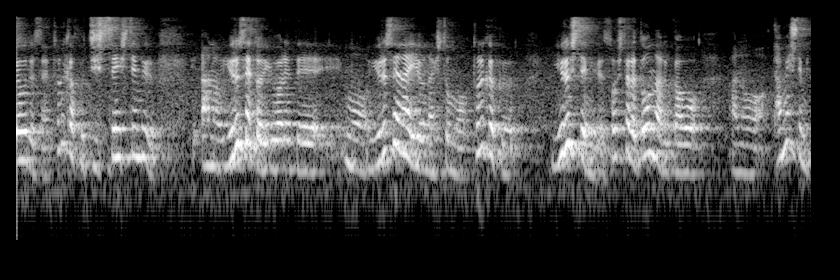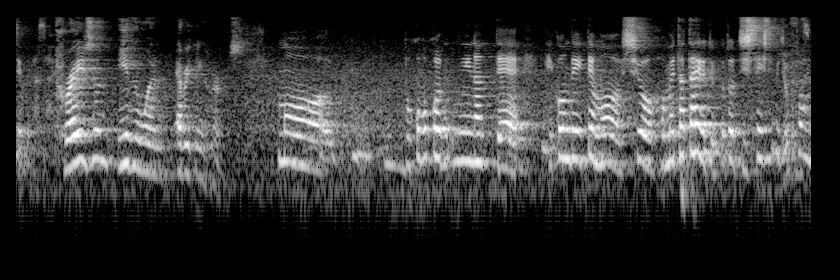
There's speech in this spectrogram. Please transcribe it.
えをですねとにかく実践してみる。あの許せと言われてもう許せないような人もとにかく許してみる。そうしたらどうなるかをあの試してみてください。Praise Him even when everything hurts. もうボコボコになってへこんでいても主を褒めたたえるということを実践してみてください.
